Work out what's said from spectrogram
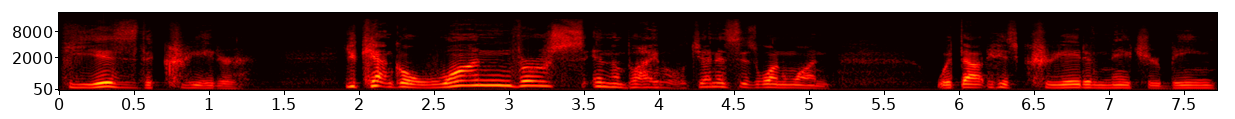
He is the creator. You can't go one verse in the Bible, Genesis 1 1, without his creative nature being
